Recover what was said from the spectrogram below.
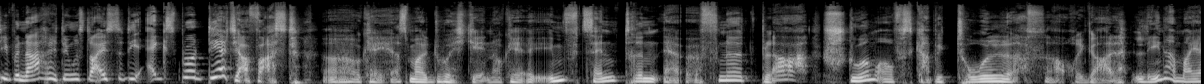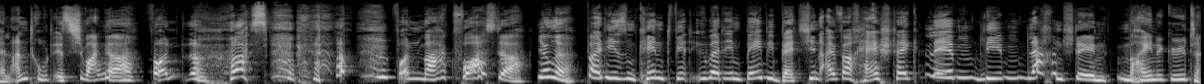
Die Benachrichtigungsleiste, die explodiert ja fast. Ah, okay, erstmal durchgehen. Okay, Impfzentren eröffnet. Bla. Sturm aufs Kapitol. Auch egal. Lena Meyer-Landrut ist schwanger. Von was? Von Mark Forster. Junge, bei diesem Kind wird über dem Babybettchen einfach Hashtag Leben, Lieben, Lachen stehen. Meine Güte.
